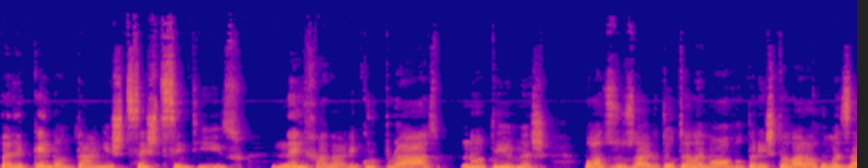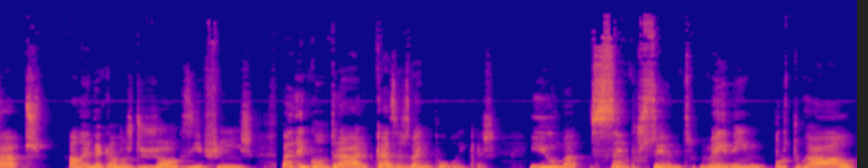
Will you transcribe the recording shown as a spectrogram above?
Para quem não tem este sexto sentido, nem radar incorporado, não temas, podes usar o teu telemóvel para instalar algumas apps, além daquelas dos jogos e afins, para encontrar casas de banho públicas e uma 100% made in Portugal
